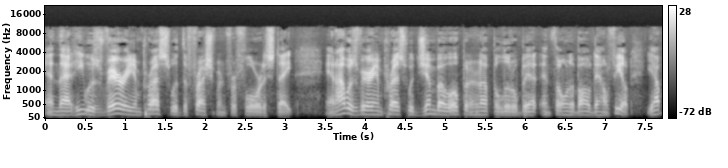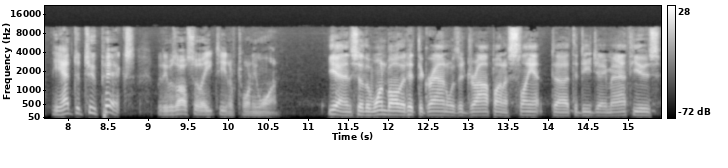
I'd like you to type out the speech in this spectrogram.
and that he was very impressed with the freshman for Florida State. And I was very impressed with Jimbo opening up a little bit and throwing the ball downfield. Yep, he had the two picks, but he was also 18 of 21. Yeah, and so the one ball that hit the ground was a drop on a slant uh, to DJ Matthews.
